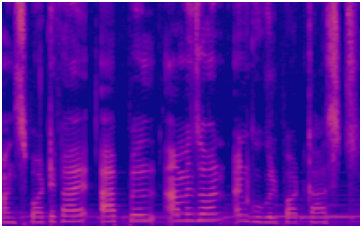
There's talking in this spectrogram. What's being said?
on Spotify, Apple, Amazon, and Google Podcasts.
